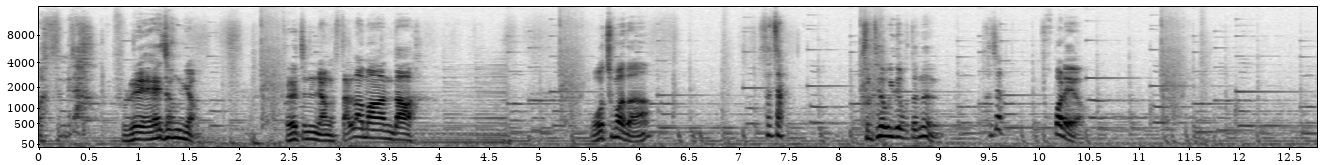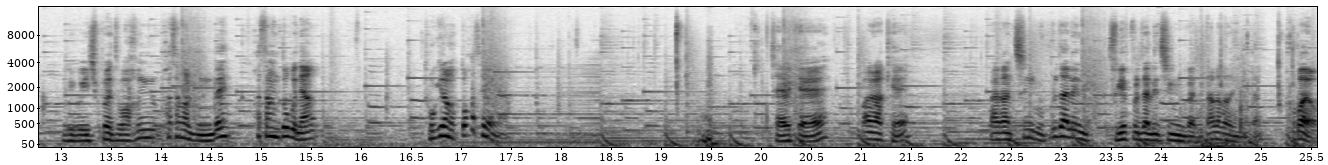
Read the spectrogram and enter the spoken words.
나왔습니다 불의 정령 불의 정령 살라마한다 5초마다 살짝 불태우기 때보다는 살짝 폭발해요 그리고 20% 화, 화상을 주는데 화상도 그냥 독이랑 똑같아요 그냥 자 이렇게 빨갛게 빨간 친구 뿔 달린 두 개 뿔 달린 친구까지 따라다닙니다. 봐봐요.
